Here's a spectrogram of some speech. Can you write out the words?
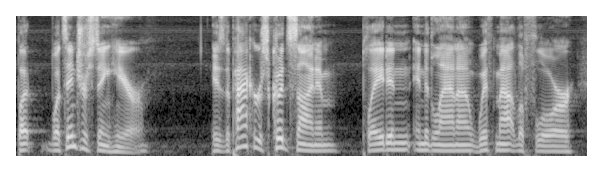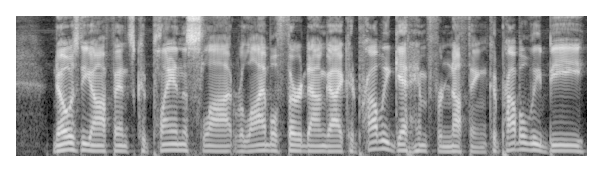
But what's interesting here is the Packers could sign him, played in, in Atlanta with Matt LaFleur, knows the offense, could play in the slot, reliable third down guy, could probably get him for nothing, could probably be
